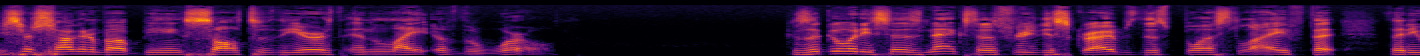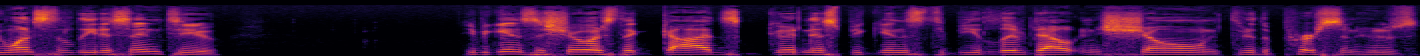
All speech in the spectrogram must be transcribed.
he starts talking about being salt of the earth and light of the world. Because look at what he says next after he describes this blessed life that, that he wants to lead us into he begins to show us that God's goodness begins to be lived out and shown through the person who's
